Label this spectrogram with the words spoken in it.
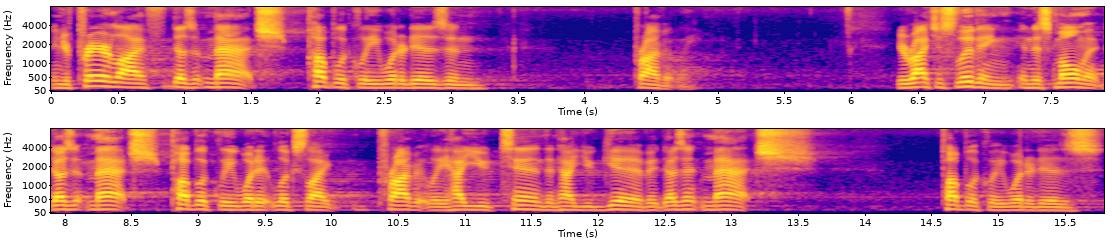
And your prayer life doesn't match publicly what it is in privately. Your righteous living in this moment doesn't match publicly what it looks like privately, how you tend and how you give. It doesn't match publicly what it is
